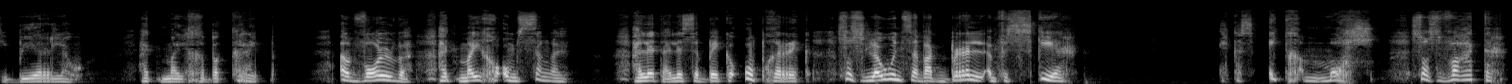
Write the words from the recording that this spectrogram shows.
Die beerlou het my gebekruip. 'n Wolwe het my geomsingel. Hulle het hulle se bekke opgerek soos louense wat brul en verskeer. Ek is uitgemors soos water.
